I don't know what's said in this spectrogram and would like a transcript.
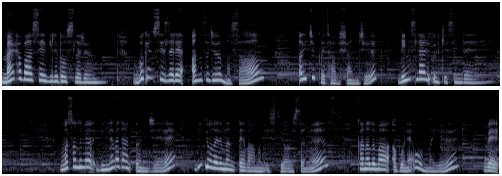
Merhaba sevgili dostlarım. Bugün sizlere anlatacağım masal Ayıcık ve Tavşancık Denizler Ülkesinde. Masalımı dinlemeden önce videolarımın devamını istiyorsanız kanalıma abone olmayı ve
